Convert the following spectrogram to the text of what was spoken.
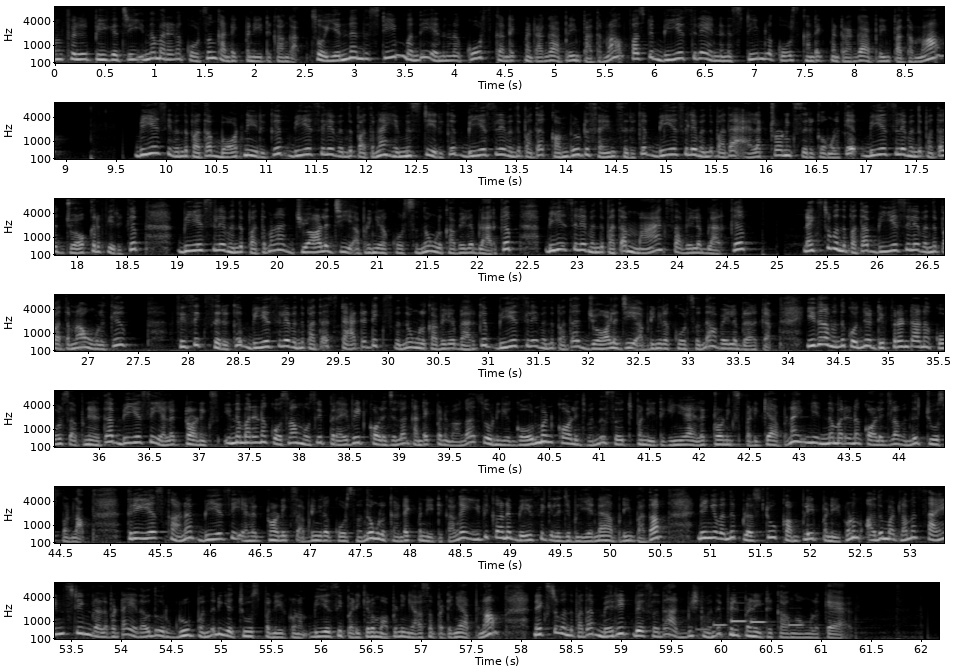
எம்ஃபில் பிஹெச்டி இந்த மாதிரியான கோர்ஸும் கண்டக்ட் பண்ணிட்டு இருக்காங்க. ஸோ எந்தெந்த ஸ்ட்ரீம் வந்து என்னென்ன கோர்ஸ் கண்டக்ட் பண்ணுறாங்க அப்படின்னு பார்த்தோம்னா ஃபஸ்ட்டு பிஎஸ்சியில் என்னென்ன ஸ்ட்ரீமில் கோர்ஸ் கண்டக்ட் பண்ணுறாங்க அப்படின்னு பார்த்தோம்னா பிஎஸ்சி வந்து பார்த்தா பாட்னி இருக்குது பிஎஸ்சிலே வந்து பார்த்தோம்னா ஹெமிஸ்ட்ரி இருக்குது பிஎஸ்சிலே வந்து பார்த்தா கம்ப்யூட்டர் சயின்ஸ் இருக்குது பிஎஸ்சிலே வந்து பார்த்தா எலக்ட்ரானிக்ஸ் இருக்குது உங்களுக்கு. பிஎஸ்சிலே வந்து பார்த்தா ஜோக்ரஃபி இருக்குது பிஎஸ்சிலே வந்து பார்த்தோம்னா ஜியாலஜி அப்படிங்கிற கோர்ஸ் வந்து உங்களுக்கு அவைலபிளாக இருக்குது பிஎஸ்சிலே வந்து பார்த்தா மேக்ஸ் அவைலபிளாக இருக்குது நெக்ஸ்ட் வந்து பார்த்தா பிஎஸ்சிலே வந்து பார்த்தோம்னா உங்களுக்கு ஃபிசிக்ஸ் இருக்குது பிஎஸ்சிலே வந்து பார்த்தா ஸ்டாட்டிக்ஸ் வந்து உங்களுக்கு அவைலபிளாக இருக்குது பிஎஸ்சிலே வந்து பார்த்தா ஜுவாலஜி அப்படிங்கிற கோர்ஸ் வந்து அவைலபிளாக இருக்குது இதில் வந்து கொஞ்சம் டிஃப்ரெண்ட்டான கோர்ஸ் அப்படின்னு எடுத்தால் பிஎஸ்சி எலக்ட்ரானிக்ஸ் இந்த மாதிரியான கோர்ஸ்லாம் மோஸ்ட்லி ப்ரைவேட் காலேஜெல்லாம் கண்டக்ட் பண்ணுவாங்க. ஸோ நீங்கள் கவர்மெண்ட் காலேஜ் வந்து சர்ச் பண்ணிட்டு இருக்கீங்க. எலக்ட்ரானிக்ஸ் படிக்க அப்படின்னா இங்கே இந்த மாதிரியான காலேஜ்லாம் வந்து சூஸ் பண்ணலாம். த்ரீ இயர்ஸ்க்கான பிஎஸ்சி எலக்ட்ரானிக்ஸ் அப்படிங்கிற கோர்ஸ் வந்து உங்களுக்கு கண்டக்ட் பண்ணிட்டு இருக்காங்க. இதுக்கான பேசிக் எலிஜிபிள் என்ன அப்படின்னு பார்த்தா நீங்கள் வந்து ப்ளஸ் டூ கம்ப்ளீட் பண்ணியிருக்கணும் அது மட்டும் இல்லாமல் சயின்ஸ் ஸ்ட்ரீம் ரெலவெண்ட்டாக ஏதாவது ஒரு குரூப் வந்து நீங்கள் சூஸ் பண்ணியிருக்கணும். பிஎஸ்சி படிக்கணும் அப்படின்னு நீங்கள் ஆசைப்பட்டீங்க அப்படின்னா நெக்ஸ்ட் வந்து பார்த்தா மெரிட் பேஸில் தான் அட்மிஷன் வந்து ஃபில் பண்ணிட்டு இருக்காங்க உங்களுக்கு.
